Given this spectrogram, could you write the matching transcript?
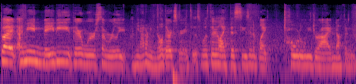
But I mean, maybe there were some really, I mean, I don't even know their experiences. Was there like this season of like totally dry, nothing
